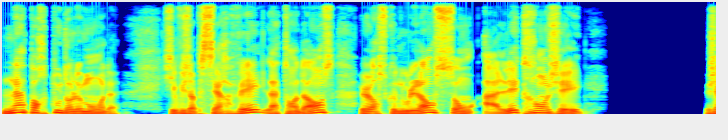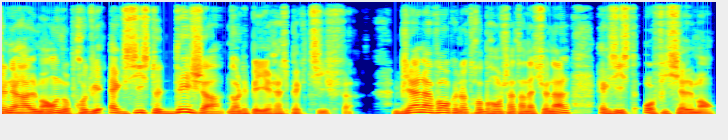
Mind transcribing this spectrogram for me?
n'importe où dans le monde. Si vous observez la tendance, lorsque nous lançons à l'étranger Généralement, nos produits existent déjà dans les pays respectifs, bien avant que notre branche internationale existe officiellement.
